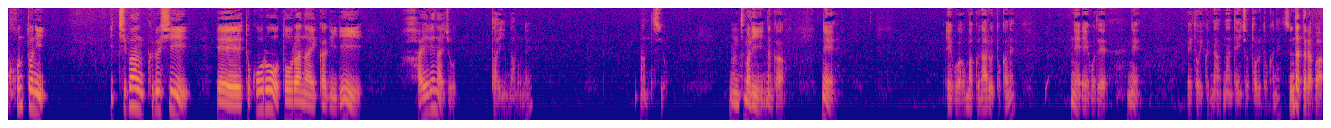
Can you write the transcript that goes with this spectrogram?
本当に一番苦しい、えー、ところを通らない限り入れない状態なのね。なんですよ。うん、つまりなんかね英語がうまくなるとかねね英語でね TOEIC 何点以上取るとかねそれだったらば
